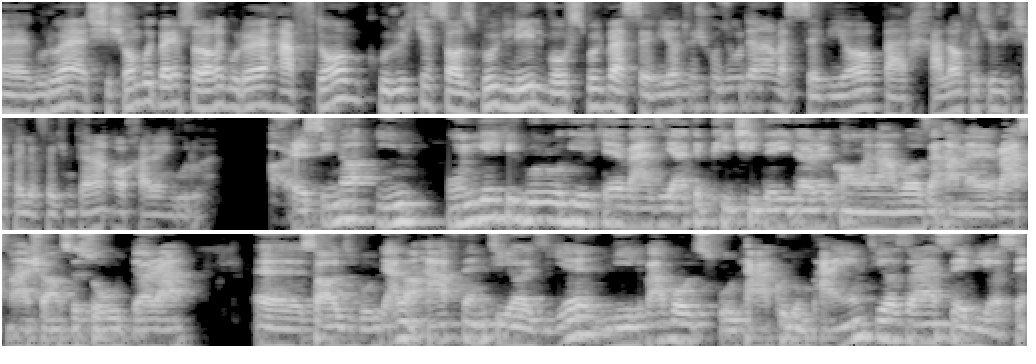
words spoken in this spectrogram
گروه ششم بود. بریم سراغ گروه هفتم. گروهی که سازبورگ لیل وولفسبورگ و سویا توش حضور دارن و سویا برخلاف چیزی که خیلی فکر می‌کردن آخر این گروه. آره سینا این اون یکی گروهیه که وضعیت پیچیده ای داره. کاملا واضح همه رسما شانس صعود دارن. سالزبورگ الان هفت امتیازیه. لیل و وولفسبورگ هر کدوم پنج امتیاز دارن. سویا سه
